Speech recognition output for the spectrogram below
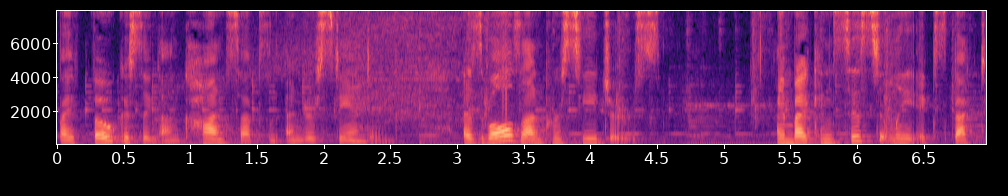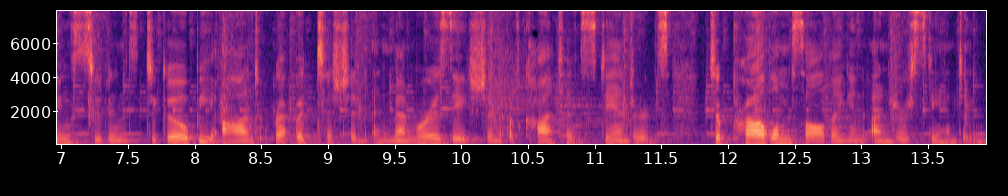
by focusing on concepts and understanding, as well as on procedures and by consistently expecting students to go beyond repetition and memorization of content standards to problem solving and understanding.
